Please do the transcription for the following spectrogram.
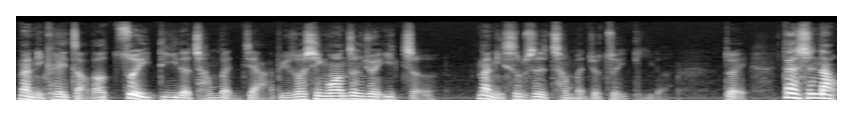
那你可以找到最低的成本价。比如说星光证券一折，那你是不是成本就最低了？对。但是那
